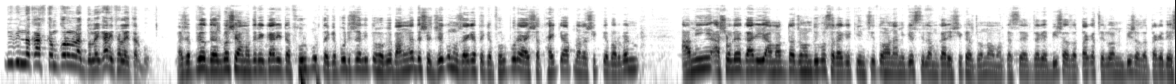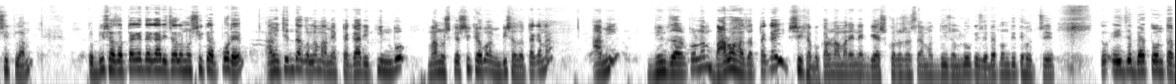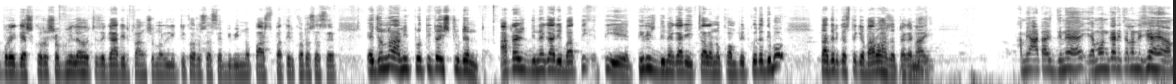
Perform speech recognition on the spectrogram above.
বিভিন্ন কাজ কাম করুন লাগতো না গাড়ি চালাই তারবো আচ্ছা প্রিয় দেশবাসী, আমাদের এই গাড়িটা ফুলপুর থেকে পরিচালিত হবে। বাংলাদেশের যে কোনো জায়গা থেকে ফুলপুরে আয়সা থাইকে আপনারা শিখতে পারবেন। আমি আসলে গাড়ি আমারটা যখন দুই বছর আগে কিনছি, তখন আমি গেছিলাম গাড়ি শেখার জন্য। আমার কাছে এক জায়গায় বিশ হাজার টাকা ছিল, আমি বিশ হাজার টাকা দিয়ে শিখলাম। তো বিশ হাজার টাকা দিয়ে গাড়ি চালানো শেখার পরে আমি চিন্তা করলাম, আমি একটা গাড়ি কিনবো, মানুষকে শিখাবো, আমি বিশ হাজার টাকা না, আমি নির্ধারণ করলাম, বারো হাজার টাকাই শিখাবো। কারণ আমার এনে গ্যাস খরচ আছে, আমার দুইজন লোক এই যে বেতন দিতে হচ্ছে। তো এই যে বেতন, তারপরে গ্যাস খরচ সব মিলে হচ্ছে যে গাড়ির ফাংশনালিটি খরচ আছে, বিভিন্ন পার্টস পাতির খরচ আছে। এই জন্য আমি প্রতিটা স্টুডেন্ট আঠাশ দিনে গাড়ি বা তিরিশ দিনে গাড়ি চালানো কমপ্লিট করে দিব, তাদের কাছ থেকে বারো হাজার টাকা নিব। আমি আঠাশ দিনে এমন গাড়ি চালানো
